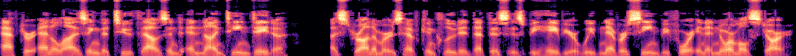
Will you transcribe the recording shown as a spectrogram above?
After analyzing the 2019 data, astronomers have concluded that this is behavior we've never seen before in a normal star.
